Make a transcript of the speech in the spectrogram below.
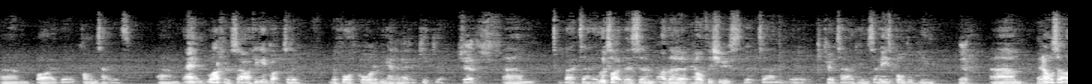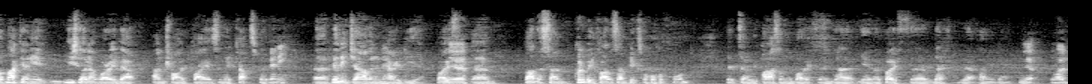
um, by the commentators. Um, and rightfully so. I think it got to the fourth quarter and he hadn't had a kick yet. Shit. Um, but uh, it looks like there's some other health issues that um, uh, curtailed him, so he's pulled the pin. Yep. Um, and also, I've marked down here, usually I don't worry about untried players and their cuts, but Benny. uh, Benny Jarman and Harry Dear. Both Yeah. um, father son could have been father son picks for Hawthorn, but uh, we passed on them both, and uh, yeah, they both uh, left without playing a game. Yeah. I,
